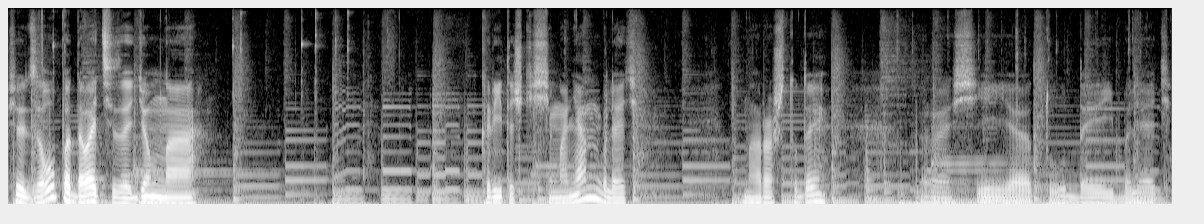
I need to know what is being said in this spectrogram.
Все, это залупа. Давайте зайдем на криточки Симонян, блять. На Rush Today. Россия Today, блять.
